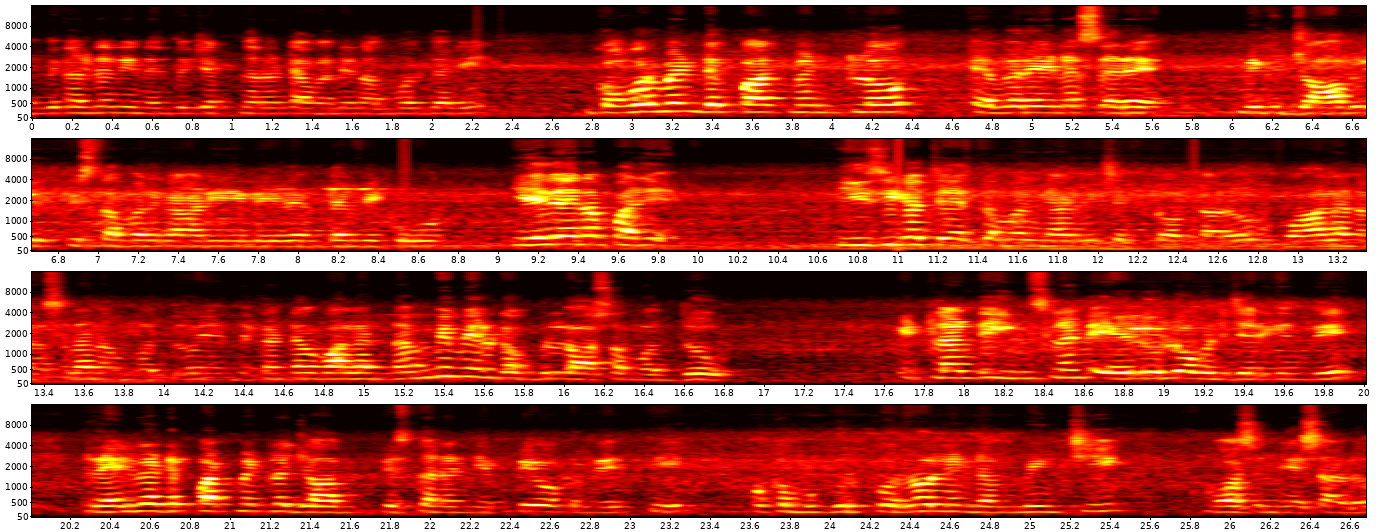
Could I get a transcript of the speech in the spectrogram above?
ఎందుకంటే నేను ఎందుకు చెప్తున్నానంటే ఎవరిని నమ్మొద్దని గవర్నమెంట్ డిపార్ట్మెంట్లో ఎవరైనా సరే మీకు జాబులు ఇప్పిస్తామని కానీ లేదంటే మీకు ఏదైనా పని ఈజీగా చేస్తామని కానీ చెప్తూ ఉంటారు. వాళ్ళని అసలు నమ్మొద్దు. ఎందుకంటే వాళ్ళని నమ్మి మీరు డబ్బులు లాస్ అవ్వద్దు. ఇట్లాంటి ఇన్సిడెంట్ ఏలూరులో ఒకటి జరిగింది. రైల్వే డిపార్ట్మెంట్లో జాబ్ ఇప్పిస్తానని చెప్పి ఒక వ్యక్తి ఒక ముగ్గురు కుర్రోల్ని నమ్మించి మోసం చేశాడు.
